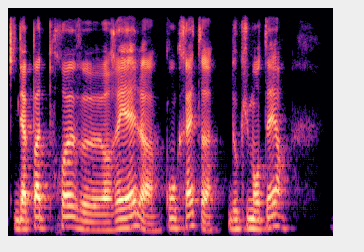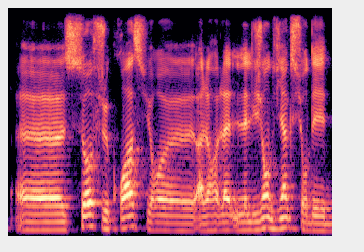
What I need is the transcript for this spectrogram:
qui, n'a pas de preuves euh, réelles, concrètes, documentaires. Euh, sauf, je crois, sur. alors, la, légende vient que sur des.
